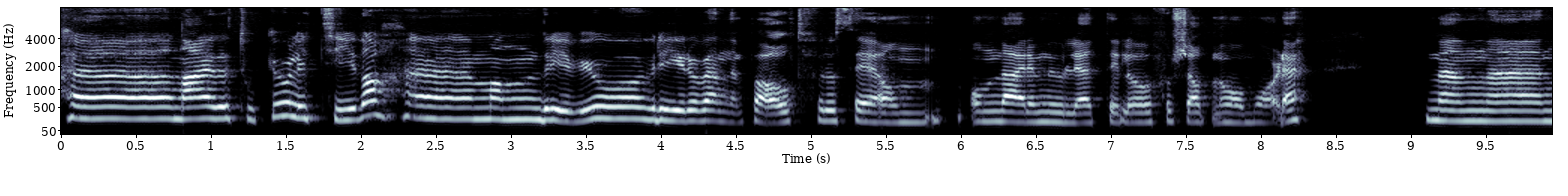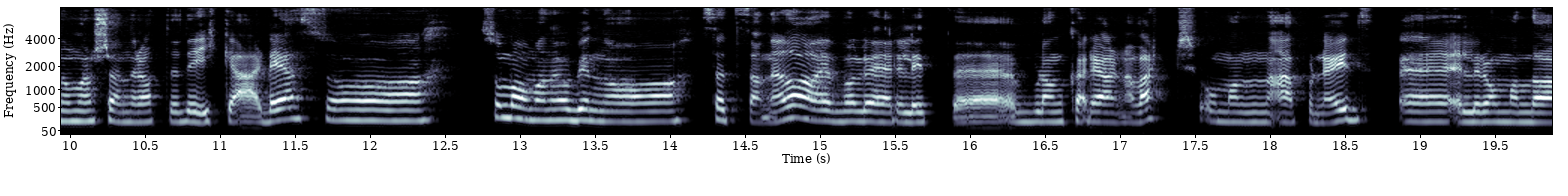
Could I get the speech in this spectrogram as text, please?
Uh, nei, det tok jo litt tid, da. Uh, man driver jo og vrir og vender på alt for å se om, om det er en mulighet til å fortsatt nå målet. Men uh, når man skjønner at det ikke er det, så, så, må man jo begynne å sette seg ned og evaluere litt hvordan karrieren har vært, om man er fornøyd, eller om man da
